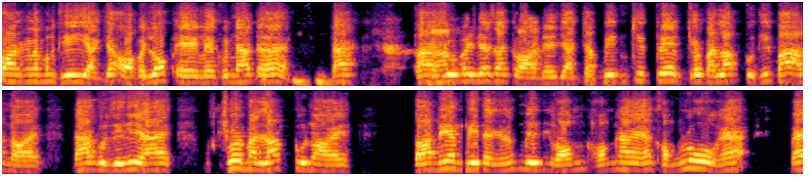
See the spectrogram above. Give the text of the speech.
ฟังแล้วบางทีอยากจะออกไปลบเองเลยคุณนัทเอ้ยนะถ้าอยู่ไม่เยอะซะก่อนเนี่ยอยากจะบินคิดเพลนช่วยมารับกูที่บ้านหน่อยนะคุณสิทธิชัยช่วยมารับกูหน่อย ตอนนี้มีแต่เครื่องบินของของใครฮะของลูกฮะแม่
